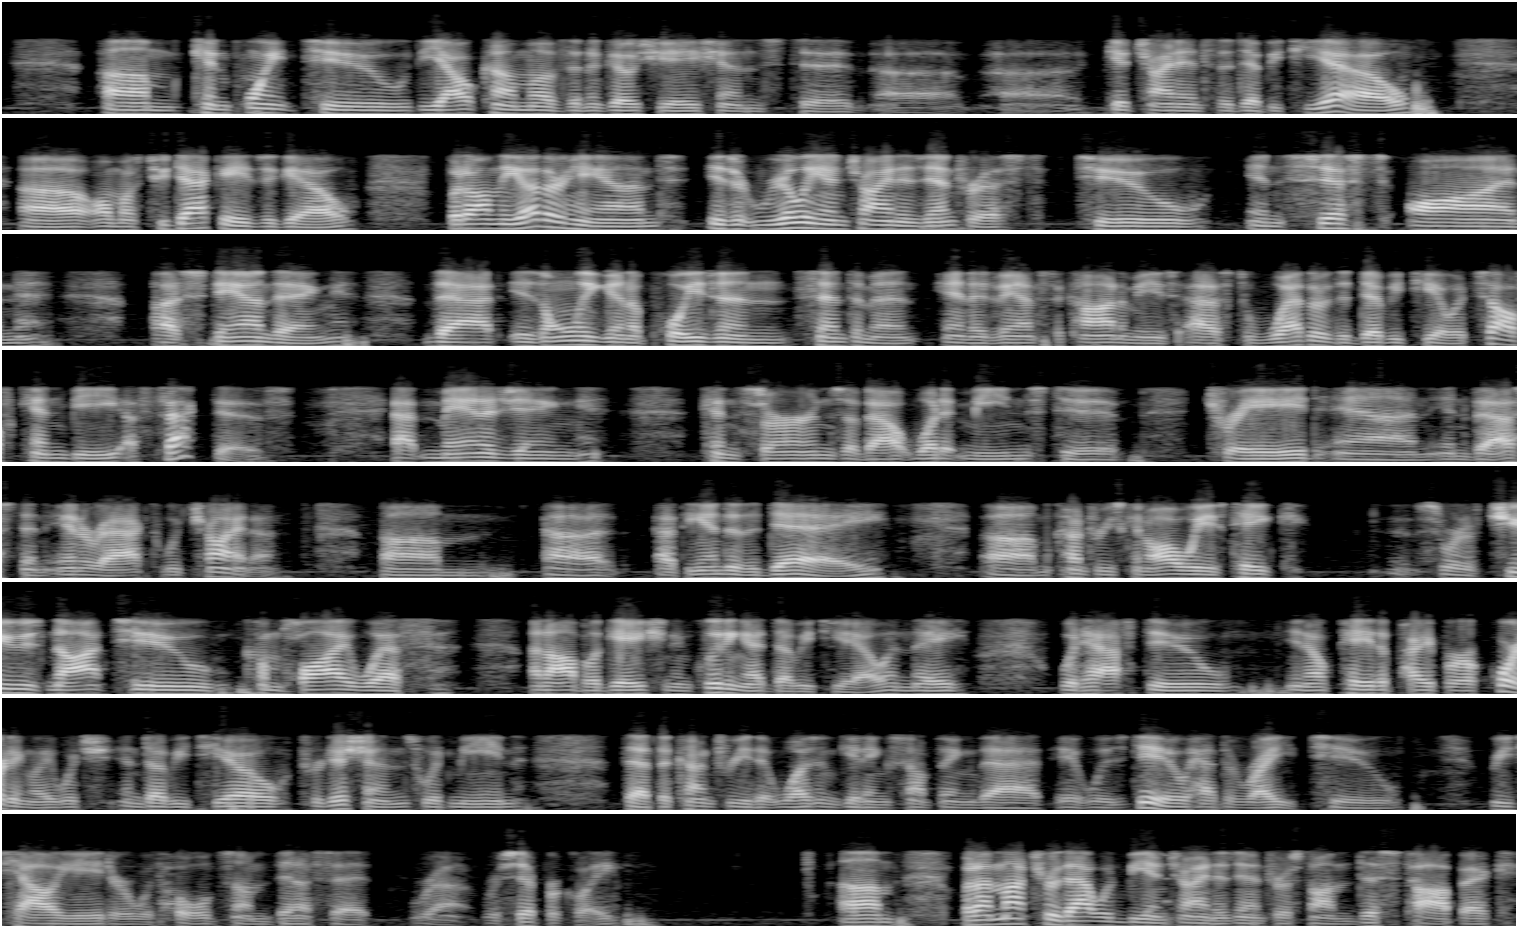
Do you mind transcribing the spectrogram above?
um, can point to the outcome of the negotiations to uh, uh, get China into the WTO uh, almost two decades ago. But on the other hand, is it really in China's interest to insist on a standing that is only going to poison sentiment in advanced economies as to whether the WTO itself can be effective at managing concerns about what it means to trade and invest and interact with China. Um, uh, at the end of the day, um, countries can always take, sort of choose not to comply with an obligation, including at WTO, and they would have to, you know, pay the piper accordingly, which in WTO traditions would mean that the country that wasn't getting something that it was due had the right to retaliate or withhold some benefit reciprocally. Um, but I'm not sure that would be in China's interest on this topic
